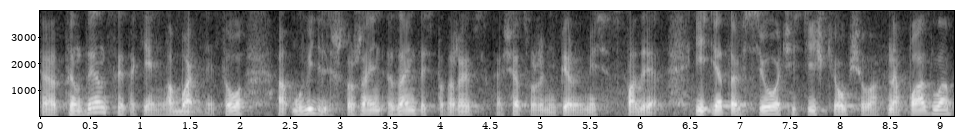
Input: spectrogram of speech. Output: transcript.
э, тенденции такие глобальные, то а, увидели, что занятость продолжает сокращаться уже не первый месяц подряд. И это все частички общего на пазла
